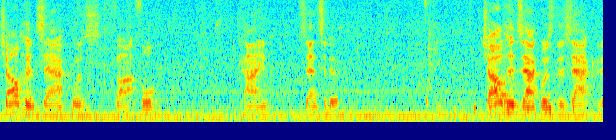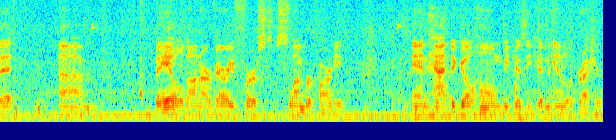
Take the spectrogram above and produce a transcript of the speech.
Childhood Zach was thoughtful, kind, sensitive. Childhood Zach was the Zach that um, bailed on our very first slumber party and had to go home because he couldn't handle the pressure.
